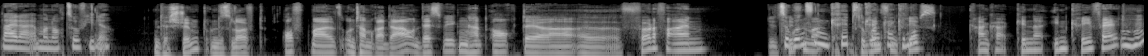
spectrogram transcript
leider immer noch zu viele. Das stimmt und es läuft oftmals unterm Radar und deswegen hat auch der äh, Förderverein Zugunsten mal, krebskranker Kinder? Kinder in Krefeld, Mhm.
